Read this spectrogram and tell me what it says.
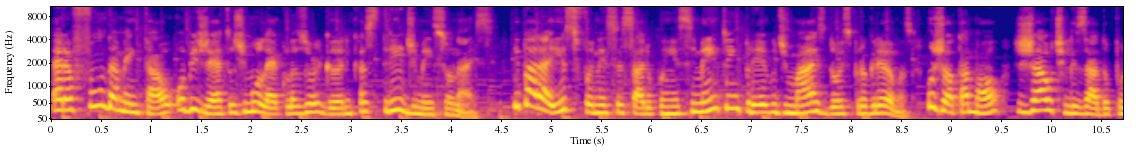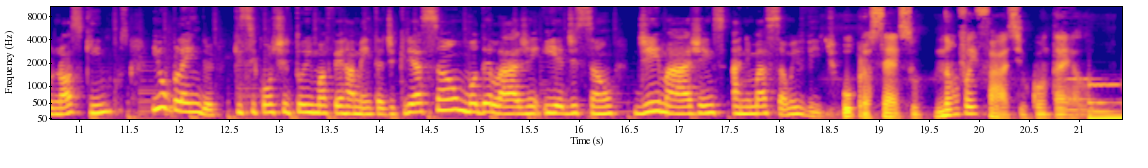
era fundamental objetos de moléculas orgânicas tridimensionais. Para isso foi necessário conhecimento e emprego de mais dois programas: o JMOL, já utilizado por nós químicos, e o Blender, que se constitui uma ferramenta de criação, modelagem e edição de imagens, animação e vídeo. O processo não foi fácil, conta ela.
